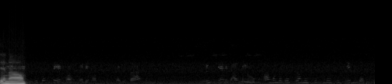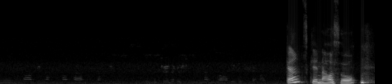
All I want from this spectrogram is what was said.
Genau. Ganz genau so.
